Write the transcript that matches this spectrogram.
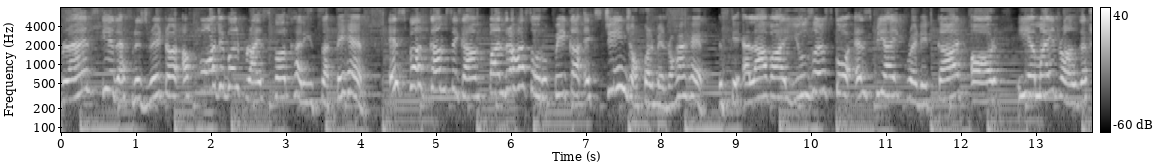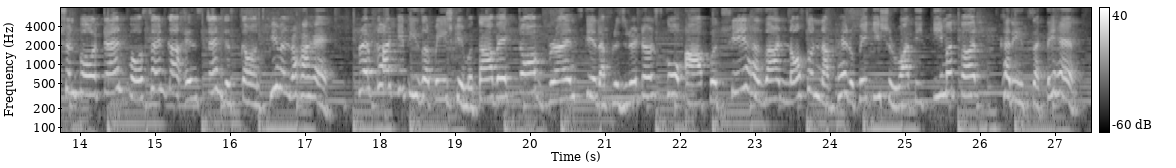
ब्रांड्स के रेफ्रिजरेटर अफोर्डेबल प्राइस पर खरीद सकते हैं। इस पर कम से कम पंद्रह सौ रूपए का एक्सचेंज ऑफ़र मिल रहा है। इसके अलावा यूज़र्स को एस क्रेडिट कार्ड और ई ट्रांजेक्शन पर 10 परसेंट का इंस्टेंट डिस्काउंट भी मिल रहा है। फ्लिपकार्ट के टीजर पेज के मुताबिक टॉप ब्रांड्स के रेफ्रिजरेटर्स को आप छह हज़ार नौ सौ नब्बे रूपए की शुरुआती कीमत पर खरीद सकते हैं।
